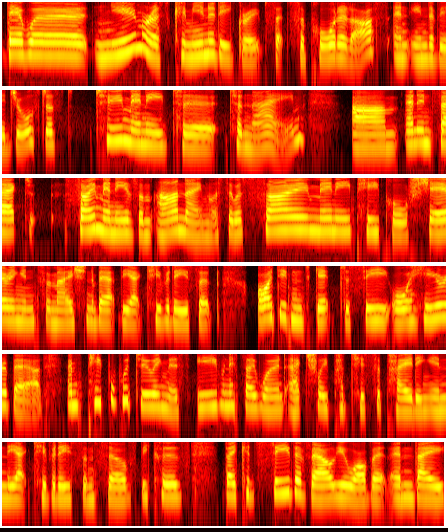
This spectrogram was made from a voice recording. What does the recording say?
There were numerous community groups that supported us and individuals, just too many to, to name. Um, and in fact, so many of them are nameless. There were so many people sharing information about the activities that I didn't get to see or hear about. And people were doing this even if they weren't actually participating in the activities themselves because they could see the value of it and they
